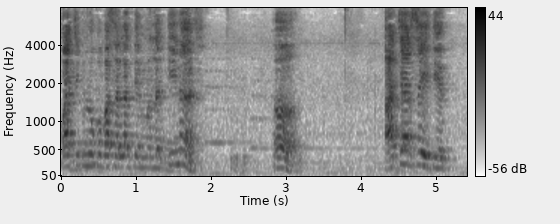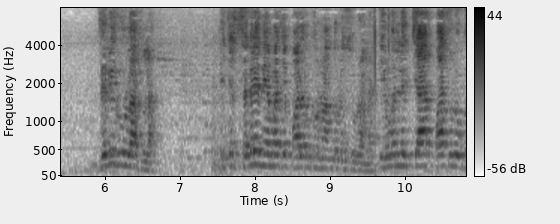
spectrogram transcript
पाच एक लोक बसायला लागतील म्हणलं तीनच हो आचारसंहितेत जरी रूल असला त्याचे सगळे नियमाचे पालन करून आंदोलन सुरू राहणार ते म्हणले चार पाच लोक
